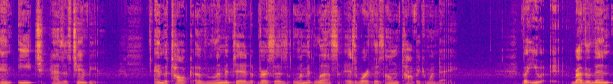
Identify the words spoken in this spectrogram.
and each has its champion and the talk of limited versus limitless is worth its own topic one day. But you, rather than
